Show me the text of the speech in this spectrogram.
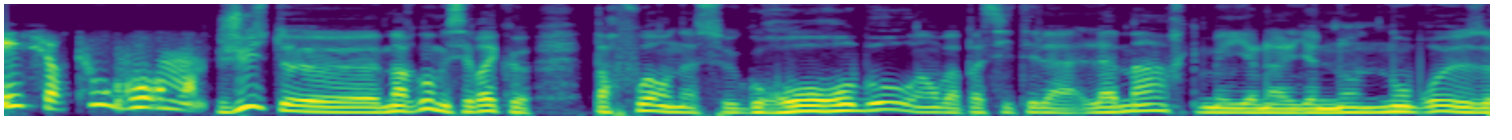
et surtout gourmandes. Juste euh, Margot, mais c'est vrai que parfois on a ce gros robot, hein, on va pas citer la, marque, mais il y en a, il y a de nombreuses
